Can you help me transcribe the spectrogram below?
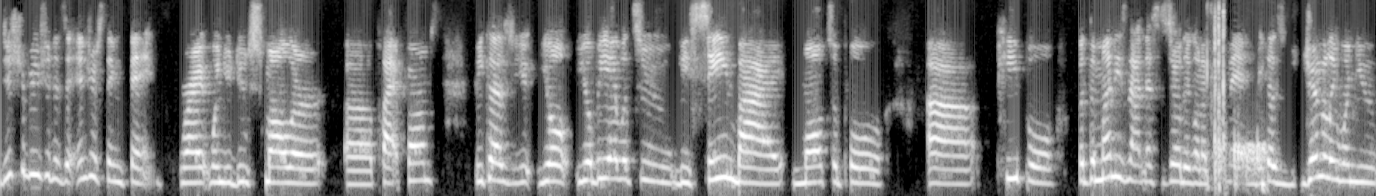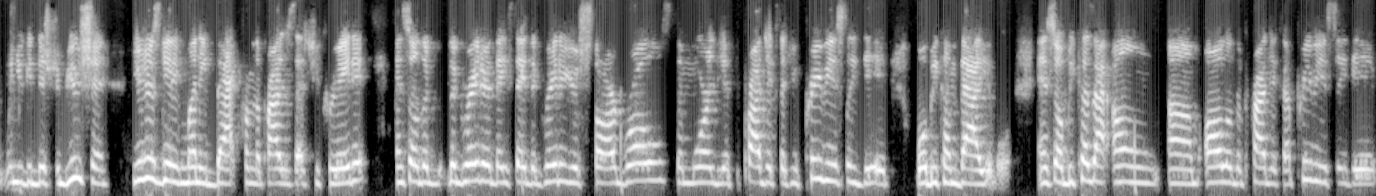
distribution is an interesting thing, right? When you do smaller uh, platforms, because you, you'll you'll be able to be seen by multiple uh, people, but the money's not necessarily going to come in because generally when you when you get distribution, you're just getting money back from the projects that you created. And so the, the greater they say, the greater your star grows, the more the projects that you previously did will become valuable. And so because I own um, all of the projects I previously did,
